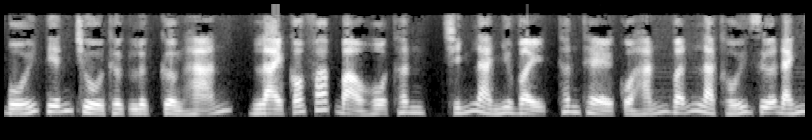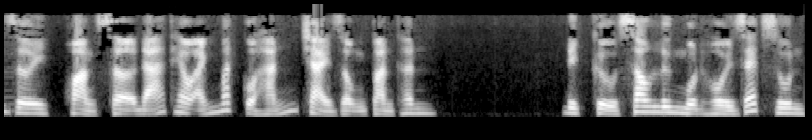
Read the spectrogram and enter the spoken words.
Bối tiến chủ thực lực cường hãn, lại có pháp bảo hộ thân, chính là như vậy, thân thể của hắn vẫn là thối giữa đánh rơi, hoảng sợ đã theo ánh mắt của hắn trải rộng toàn thân. Địch cửu sau lưng một hồi rét run,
